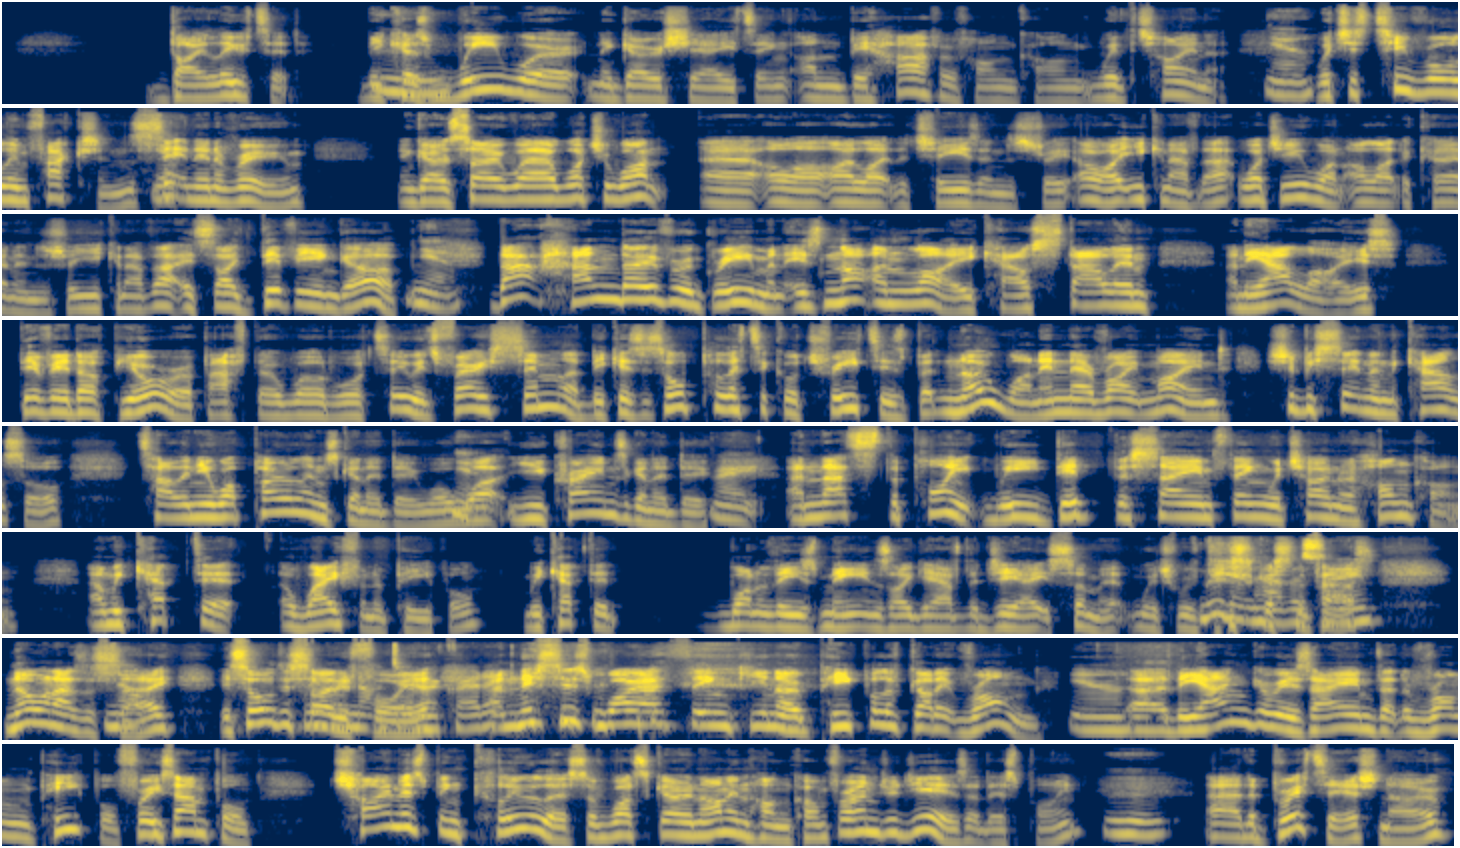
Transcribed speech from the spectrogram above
diluted because Mm. we were negotiating on behalf of Hong Kong with China, Yeah. which is two ruling factions sitting in a room and go, So, uh, what you want? Uh, oh, I like the cheese industry. All right, you can have that. What do you want? I like the curtain industry. You can have that. It's like divvying up Yeah. that handover agreement is not unlike how Stalin and the Allies divvied up Europe after World War II. It's very similar because it's all political treaties, but no one in their right mind should be sitting in the council telling you what Poland's going to do or Yeah. what Ukraine's going to do. Right. And that's the point. We did the same thing with China and Hong Kong, and we kept it away from the people. We kept it one of these meetings like you have the G8 summit, which we've We discussed in the past. say. No one has a No. say. It's all decided not for democratic. you. And this is why I think, you know, people have got it wrong. Yeah. Uh, the anger is aimed at the wrong people. For example, China's been clueless of what's going on in Hong Kong for 100 years at this point. hmm Uh, the British know,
